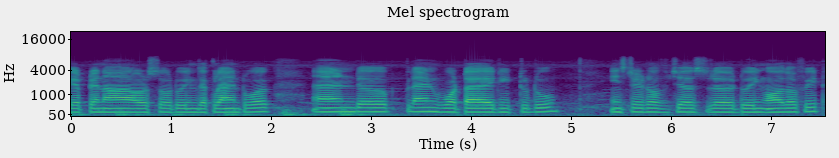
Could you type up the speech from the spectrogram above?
kept an hour or so doing the client work and uh, planned what i need to do instead of just uh, doing all of it.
